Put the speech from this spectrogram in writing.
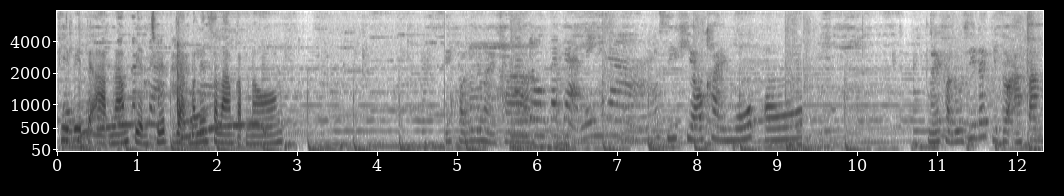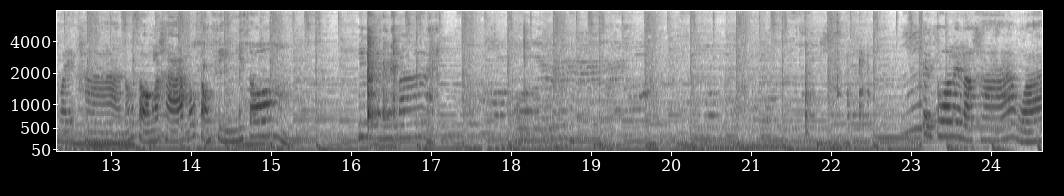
พี่รีบไปอาบน้ำเปลี่ยนชุดอยากมาเล่นสลามกับน้อง ขอดูหน่อยค่ะลงกระดาษไม่ได้สีเขียวไข่มุกอ๋อไหนขอดูซิได้กี่ตัวอาตั้งไว้ค่ะ น้องสองละคะน้องสองสีส้มพี่มีอะไรบ้างโอ้เป็นตัวเลยเหรอคะ ว้า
